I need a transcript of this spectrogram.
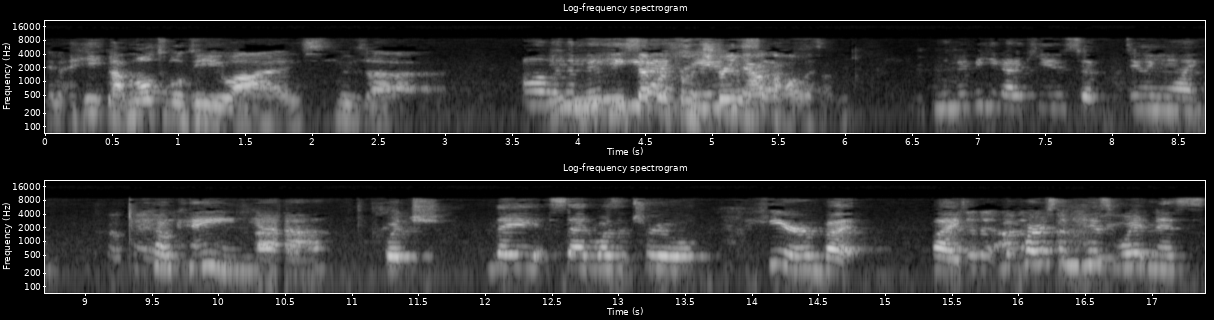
and he got multiple DUIs. He was uh, Oh, in the movie he he got suffered from extreme accused of- alcoholism. In the movie, he got accused of doing like Okay. cocaine, yeah, which they said wasn't true here, but like the person, his witness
